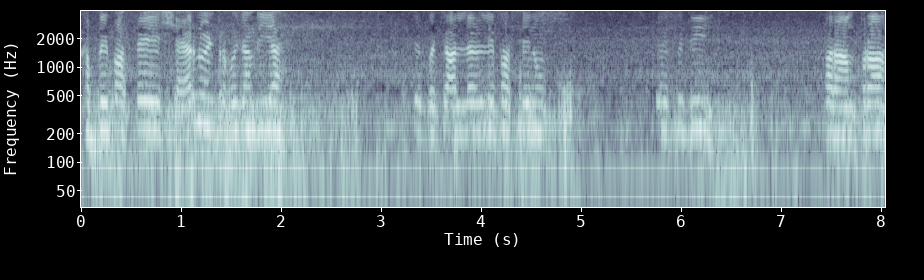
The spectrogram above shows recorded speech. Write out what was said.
ਖੱਬੇ ਪਾਸੇ ਸ਼ਹਿਰ ਨੂੰ ਐਂਟਰ ਹੋ ਜਾਂਦੀ ਹੈ ਤੇ ਵਿਚਾਲੇ ਵਾਲੇ ਪਾਸੇ ਨੂੰ ਇਸ ਦੀ ਆਰਾਮਪੁਰਾ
